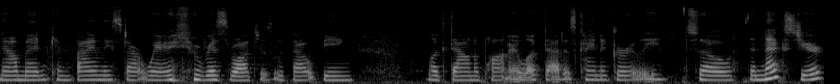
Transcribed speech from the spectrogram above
Now men can finally start wearing wristwatches without being looked down upon or looked at as kind of girly. So the next year,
